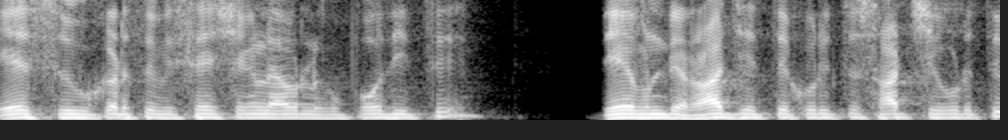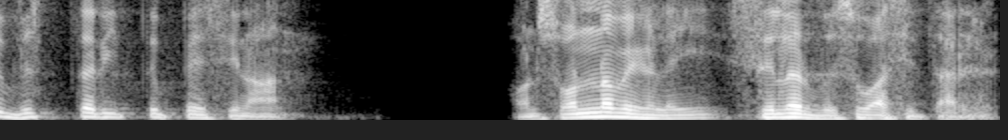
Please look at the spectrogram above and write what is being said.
இயேசுவுக்கு அடுத்த விசேஷங்களை அவர்களுக்கு போதித்து தேவனுடைய ராஜ்யத்தை குறித்து சாட்சி கொடுத்து விஸ்தரித்து பேசினான். அவன் சொன்னவைகளை சிலர் விசுவாசித்தார்கள்.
